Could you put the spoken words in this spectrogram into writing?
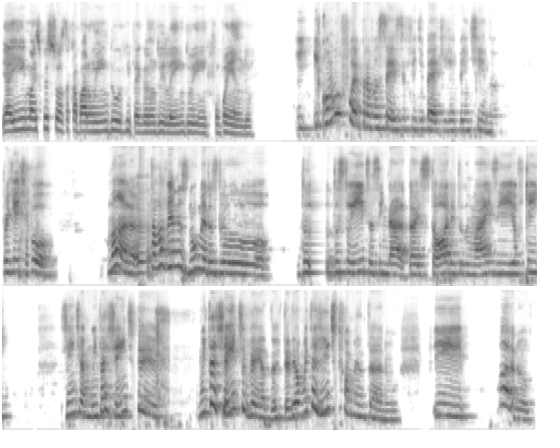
E aí mais pessoas acabaram indo e pegando e lendo e acompanhando. E, e como foi para você esse feedback repentino? Porque, tipo. Mano, eu tava vendo os números do, do- dos tweets, assim, da, da história e tudo mais, e eu fiquei, gente, é muita gente, muita gente vendo, entendeu? Muita gente comentando. E, mano,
